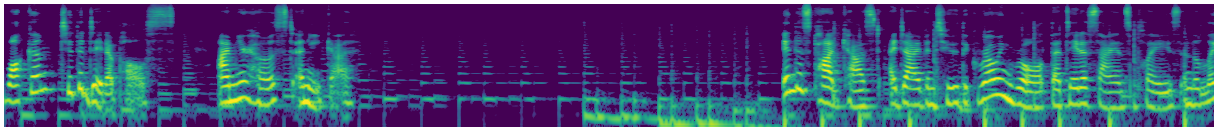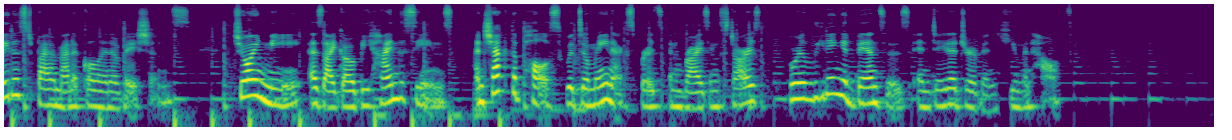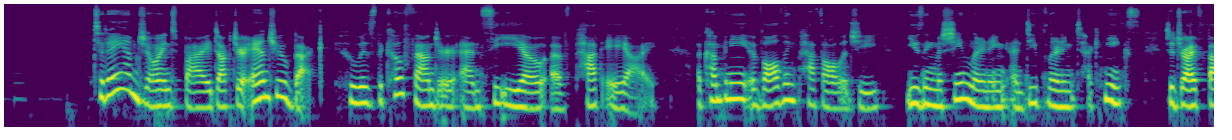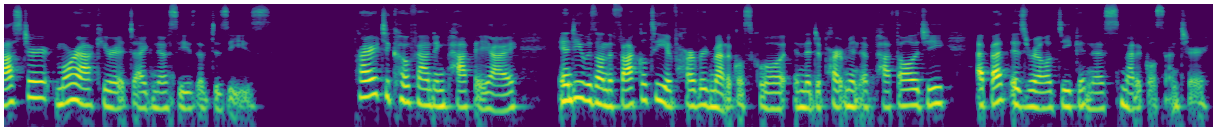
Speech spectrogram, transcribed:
Welcome to the Data Pulse. I'm your host, Anika. In this podcast, I dive into the growing role that data science plays in the latest biomedical innovations. Join me as I go behind the scenes and check the pulse with domain experts and rising stars who are leading advances in data driven human health. Today I'm joined by Dr. Andrew Beck, who is the co founder and CEO of PathAI, a company evolving pathology using machine learning and deep learning techniques to drive faster, more accurate diagnoses of disease. Prior to co founding PathAI, Andy was on the faculty of Harvard Medical School in the Department of Pathology at Beth Israel Deaconess Medical Center.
